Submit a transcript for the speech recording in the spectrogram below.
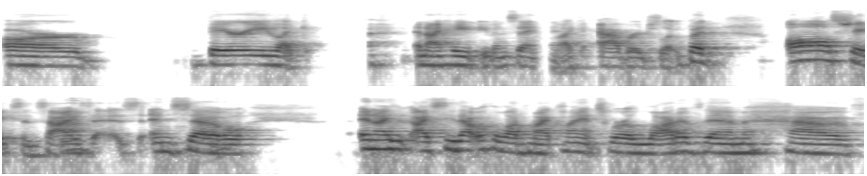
are very like, and I hate even saying like average look, but all shapes and sizes. And so, and I, I see that with a lot of my clients where a lot of them have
